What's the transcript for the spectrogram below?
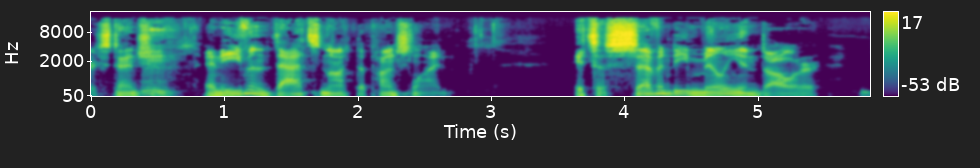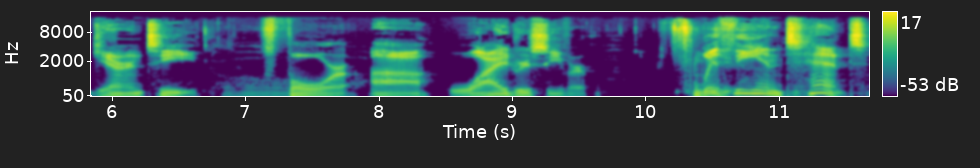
extension. Mm. And even that's not the punchline. It's a $70 million guarantee for a wide receiver with the intent,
